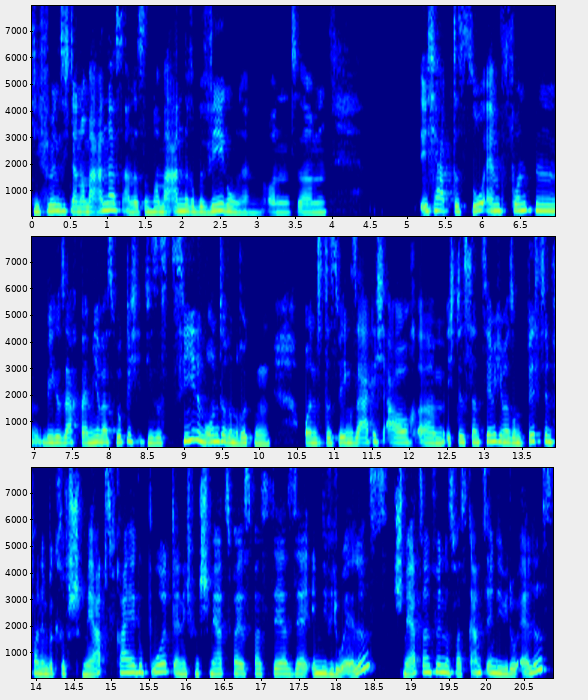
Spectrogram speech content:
die fühlen sich dann nochmal anders an. Das sind nochmal andere Bewegungen. Und ähm, ich habe das so empfunden, wie gesagt, bei mir war es wirklich dieses Ziehen im unteren Rücken. Und deswegen sage ich auch, ähm, ich distanziere mich immer so ein bisschen von dem Begriff schmerzfreie Geburt, denn ich finde, schmerzfrei ist was sehr, sehr Individuelles. Schmerzempfinden ist was ganz Individuelles.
